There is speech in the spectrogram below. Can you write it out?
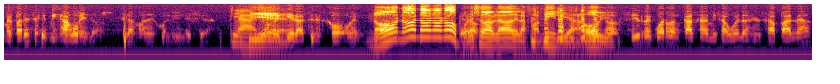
me parece que mis abuelos eran más de Julio Iglesias. Claro. Bien. No me quiero hacer joven. No, no, no, no, no, por eso hablaba de la familia, obvio. No, sí recuerdo en casa de mis abuelos en Zapala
